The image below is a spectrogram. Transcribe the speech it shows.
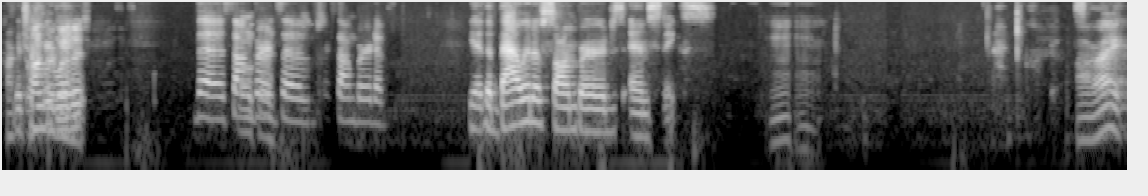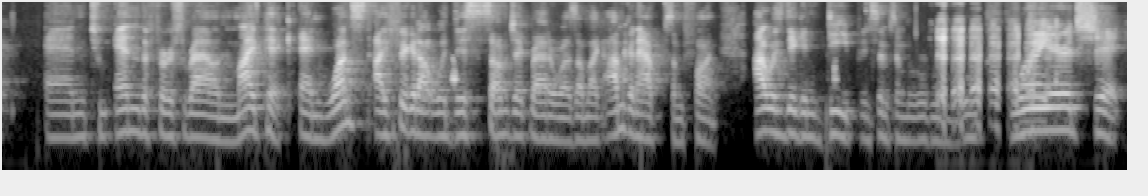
Hun- Which Hunger Which was Games. it? The songbirds of songbird of Yeah, the Ballad of Songbirds and Snakes. hmm All right. And to end the first round, my pick. And once I figured out what this subject matter was, I'm like, I'm gonna have some fun. I was digging deep in some some weird shit.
